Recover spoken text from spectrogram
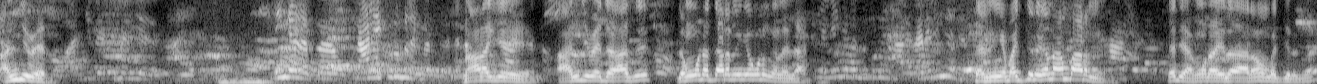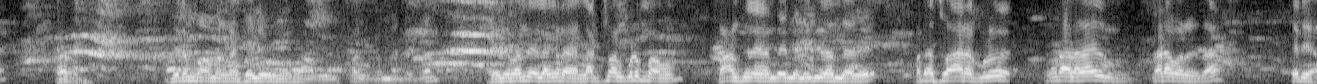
அஞ்சு பேர் நாளைக்கு அஞ்சு பேர்ட்ட காசு. இல்லை உங்களோட தர நீங்கள் கொடுங்க இல்லாட்டி கொடுங்க சரி நீங்கள் வச்சிருங்க நான் பாருங்க. சரி. உங்களோட இதில் தரம் வச்சிருங்க திரும்பாமல் இருக்க சொல்லி விடுங்க லக்ஷ்மண் இது வந்து எங்களோட லக்ஷ்மண் குடும்பமும் பிரான்ஸில் இருந்து இந்த நிதி தந்தது மற்ற சுவார குழு உங்களால் தான் இது நட வருதா சரியா?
